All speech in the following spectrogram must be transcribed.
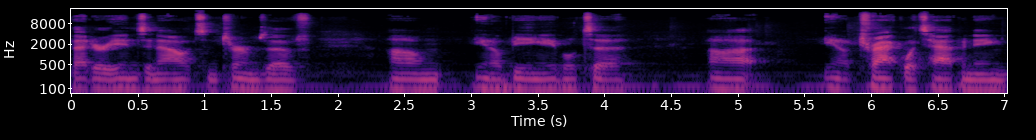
better ins and outs in terms of um, you know being able to uh, you know track what's happening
